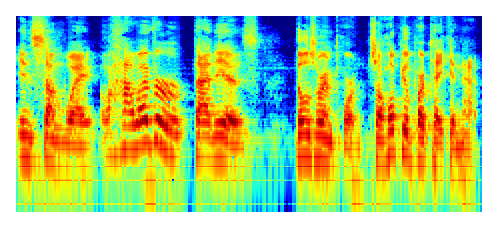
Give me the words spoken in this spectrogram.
in some way. However that is, those are important. So I hope you'll partake in that.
